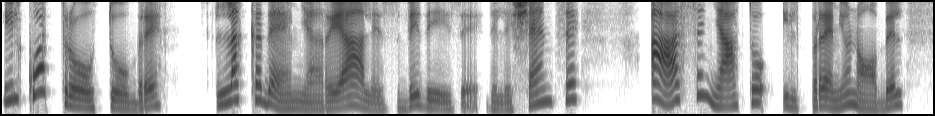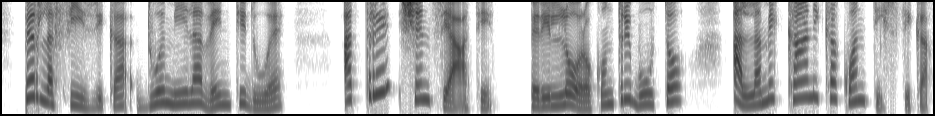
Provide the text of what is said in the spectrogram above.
Il 4 ottobre l'Accademia Reale Svedese delle Scienze ha assegnato il premio Nobel per la fisica 2022 a tre scienziati per il loro contributo alla meccanica quantistica.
